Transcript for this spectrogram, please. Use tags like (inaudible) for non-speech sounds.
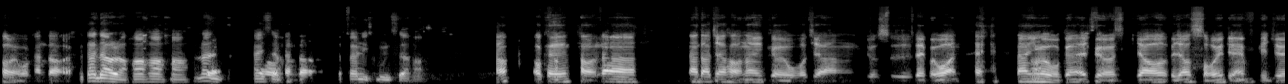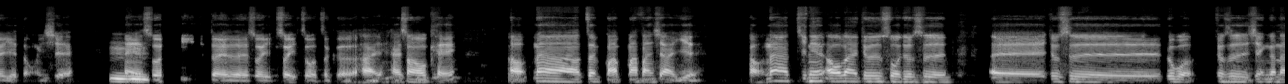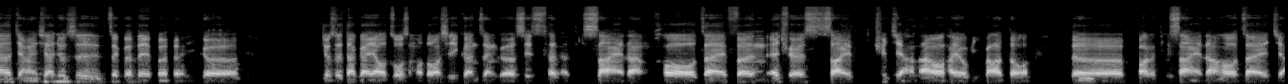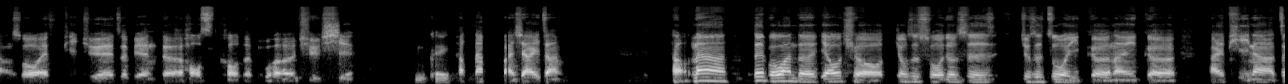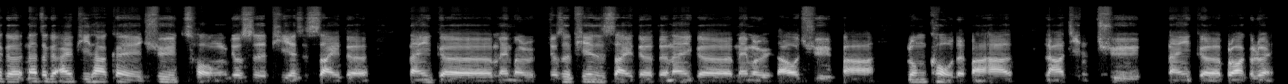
好了，我看到了，看到了，好好好，那开始我看到了。分你控制哈。好，OK，好，那那大家好，那一个我讲就是 Level One，嘿 (laughs) 那因为我跟 HLS 比较比较熟一点，FPGA 也懂一些，哎、嗯嗯所以对对，所以所以做这个还还算 OK。好，那再麻麻烦下一页。好，那今天 outline 就是说，就是呃，就是如果就是先跟大家讲一下，就是这个 lab 的一个，就是大概要做什么东西，跟整个 system 的 design，然后再分 HS side 去讲，然后还有 Vivado 的 bug design，然后再讲说 FPGA 这边的 host code 如何去写。，OK，好，那翻下一张。好，那 Level One 的要求就是说，就是就是做一个那一个 IP，那这个那这个 IP 它可以去从就是 PS side 的那一个 memory，就是 PS side 的那一个 memory，然后去把 long code 把它拉进去那一个 block array，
